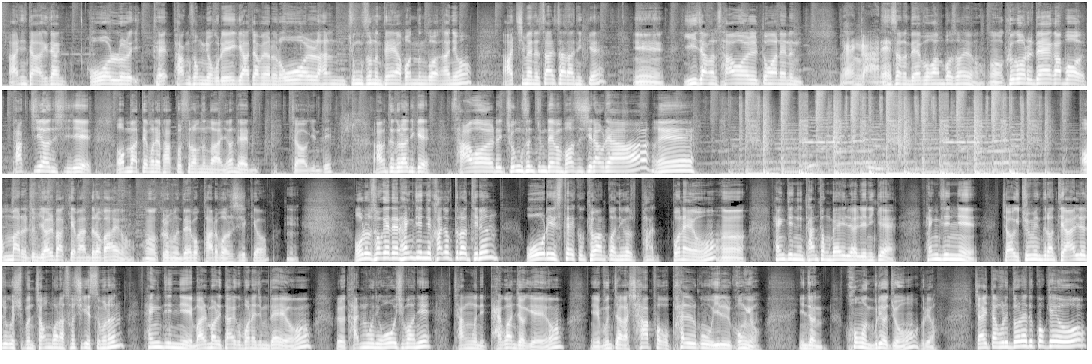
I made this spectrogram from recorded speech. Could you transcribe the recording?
아니다 그냥 5월로 대, 방송용으로 얘기하자면은 5월 한 중순은 돼야 벗는 거 아니요? 아침에는 쌀쌀하니까 예 이장은 4월 동안에는 웬간해서는 내복 안 벗어요. 어 그거를 내가 뭐 박지연 씨 엄마 때문에 바꿀 수는 없는 거 아니요? 내 저긴데 아무튼 그러니까 4월 중순쯤 되면 벗으시라 그래. 예. 엄마를 좀 열받게 만들어 봐요. 어, 그러면 내복 바로 벗으실게요. 예. 오늘 소개된 행진이 가족들한테는 오리 스테이크 교환권 이거 바, 보내요. 어, 행진이 단통 매일 열리니까 행진이 저기 주민들한테 알려주고 싶은 정보나 소식 있으면은 행진이 말머리 달고 보내주면 돼요. 그리고 단문이 50원이 장문이 100원적이에요. 예, 문자가 샤프하고 89106. 인전 콩은 무료죠. 그래요. 자, 일단 우리 노래 듣고 올게요.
